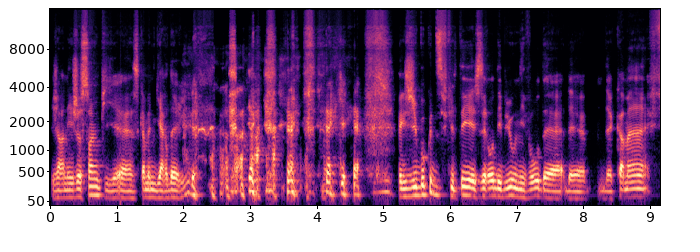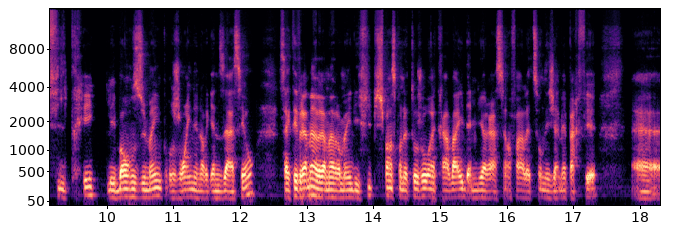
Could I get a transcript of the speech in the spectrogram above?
j'en ai juste un, puis euh, c'est comme une garderie. j'ai eu beaucoup de difficultés, je dirais, au début, au niveau de, de, comment filtrer les bons humains pour joindre une organisation. Ça a été vraiment, vraiment, vraiment un défi. Puis je pense qu'on a toujours un travail d'amélioration à faire là-dessus. On n'est jamais parfait. Euh,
